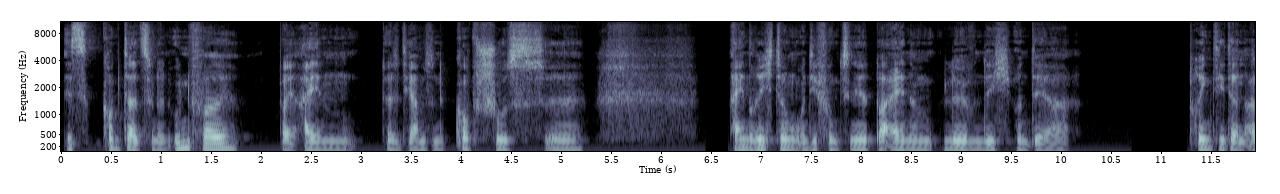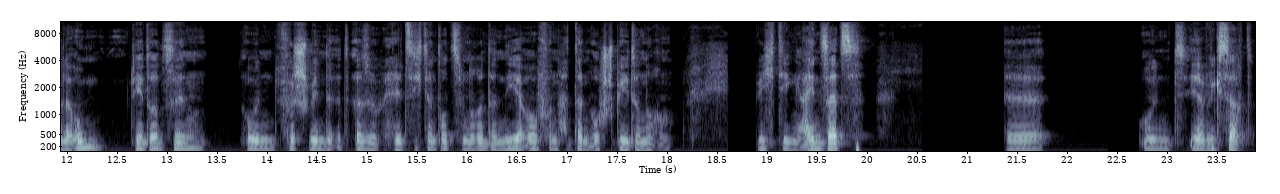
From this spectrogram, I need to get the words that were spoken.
es kommt da zu einem Unfall bei einem, also die haben so eine Kopfschuss äh, Einrichtung und die funktioniert bei einem Löwen nicht und der bringt die dann alle um, die dort sind und verschwindet, also hält sich dann trotzdem noch in der Nähe auf und hat dann auch später noch einen wichtigen Einsatz. Äh, und ja, wie gesagt,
